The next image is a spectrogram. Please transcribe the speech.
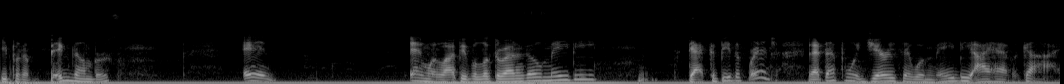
he put up big numbers and and when a lot of people looked around and go, maybe that could be the franchise. And at that point, Jerry said, well, maybe I have a guy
